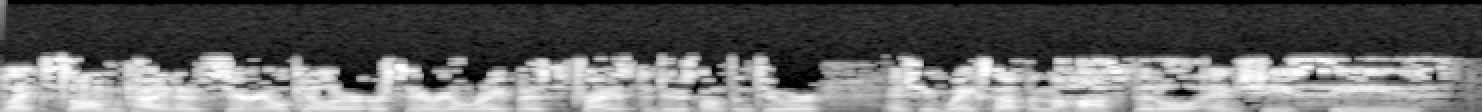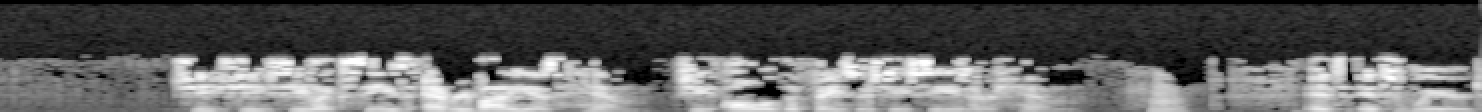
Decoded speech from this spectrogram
like, some kind of serial killer or serial rapist tries to do something to her, and she wakes up in the hospital and she sees she she she like sees everybody as him. She all of the faces she sees are him. Hmm. It's it's weird.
